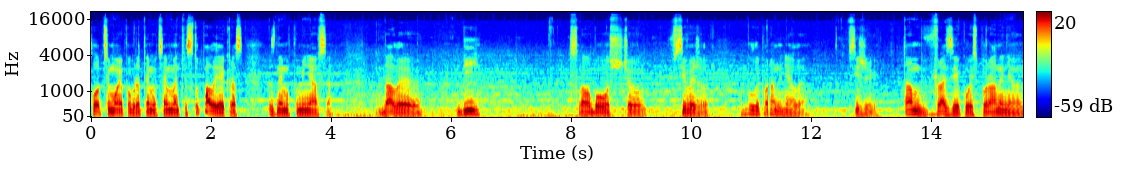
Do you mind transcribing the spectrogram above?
Хлопці мої побратими в цей момент відступали, я якраз з ними помінявся. Дали бій. Слава Богу, що всі вижили. Були поранені, але всі живі. Там в разі якогось поранення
